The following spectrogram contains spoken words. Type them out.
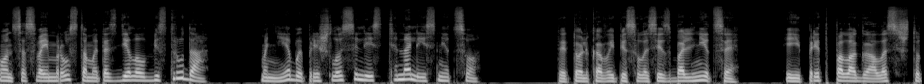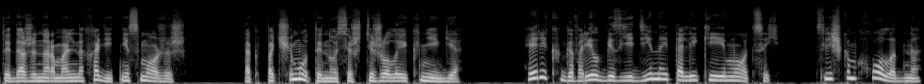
он со своим ростом это сделал без труда. Мне бы пришлось лезть на лестницу. «Ты только выписалась из больницы, и предполагалось, что ты даже нормально ходить не сможешь. Так почему ты носишь тяжелые книги?» Эрик говорил без единой талики эмоций. Слишком холодно,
